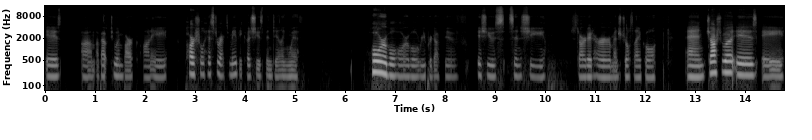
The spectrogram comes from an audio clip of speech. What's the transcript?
is um, about to embark on a partial hysterectomy because she's been dealing with horrible, horrible reproductive issues since she started her menstrual cycle. And Joshua is a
